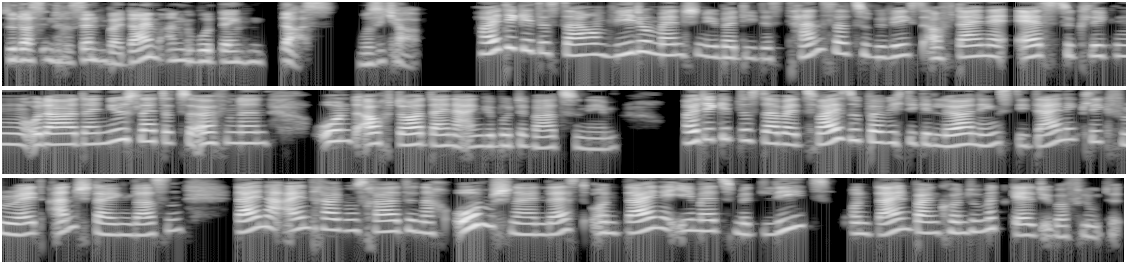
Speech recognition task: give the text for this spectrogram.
sodass Interessenten bei deinem Angebot denken, das muss ich haben. Heute geht es darum, wie du Menschen über die Distanz dazu bewegst, auf deine Ads zu klicken oder dein Newsletter zu öffnen und auch dort deine Angebote wahrzunehmen. Heute gibt es dabei zwei super wichtige Learnings, die deine Click-Through-Rate ansteigen lassen, deine Eintragungsrate nach oben schneiden lässt und deine E-Mails mit Leads und dein Bankkonto mit Geld überflutet.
